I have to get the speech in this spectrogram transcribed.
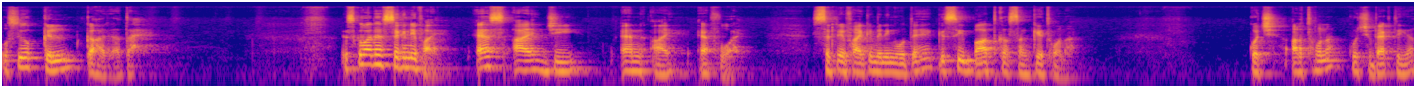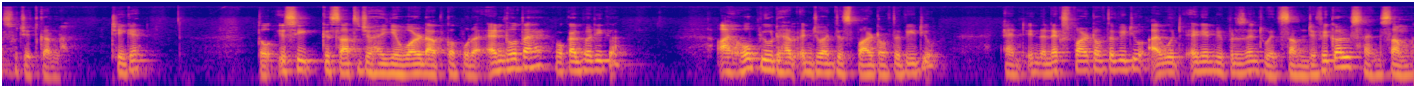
उसी को किल कहा जाता है। इसके बाद है signify S I G N I F Y signify के मीनिंग होते हैं किसी बात का संकेत होना, कुछ अर्थ होना, कुछ व्यक्त या सूचित करना, ठीक है? तो इसी के साथ जो है ये वर्ड आपका पूरा एंड होता है वोकलबरी का। I hope you have enjoyed this part of the video and in the next part of the video I would again be present with some difficult and some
